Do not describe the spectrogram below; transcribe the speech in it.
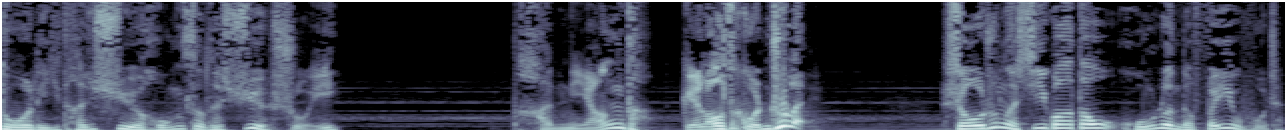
多了一滩血红色的血水。他娘的，给老子滚出来！手中的西瓜刀胡乱的飞舞着，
